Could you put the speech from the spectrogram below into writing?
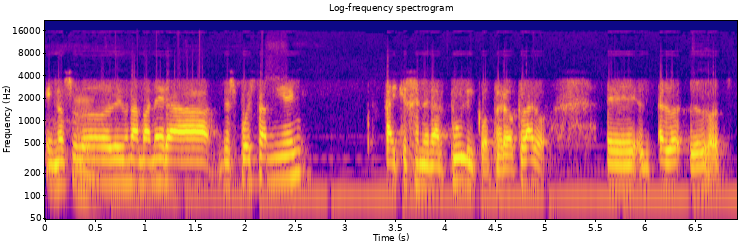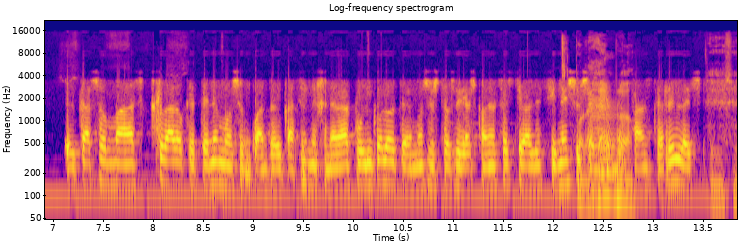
Y no solo de una manera, después también hay que generar público. Pero claro, eh, el, el- el caso más claro que tenemos en cuanto a educación y generar público lo tenemos estos días con el Festival de Cine y sus eventos fans terribles, Sí,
